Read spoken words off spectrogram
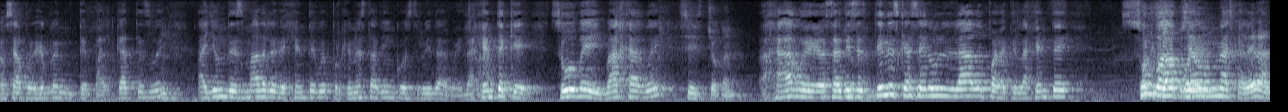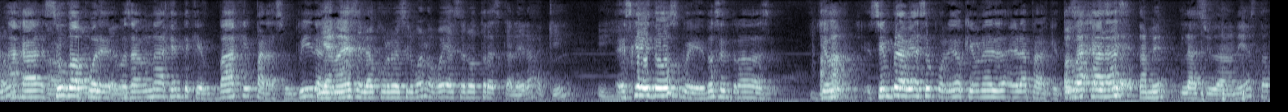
o sea, por ejemplo, en Tepalcates, güey, hay un desmadre de gente, güey, porque no está bien construida, güey. La gente que sube y baja, güey, Sí, chocan. ajá, güey, o sea, dices, tienes que hacer un lado para que la gente suba por el- una escalera, ¿no? Ajá, Ah, suba por el- o sea, una gente que baje para subir. Y a nadie se le ocurrió decir, bueno, voy a hacer otra escalera aquí. Y... Es que hay dos, güey, dos entradas. Yo Ajá. siempre había suponido que una era para que tú o sea, bajaras. es que también la ciudadanía está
